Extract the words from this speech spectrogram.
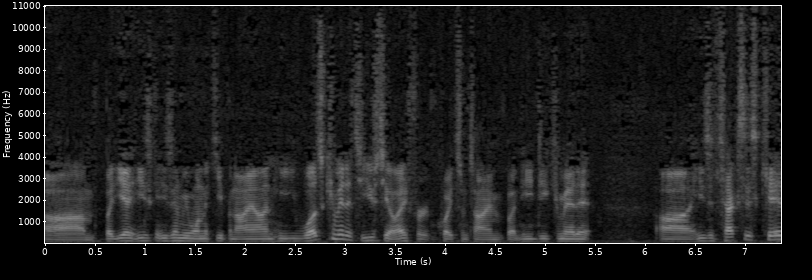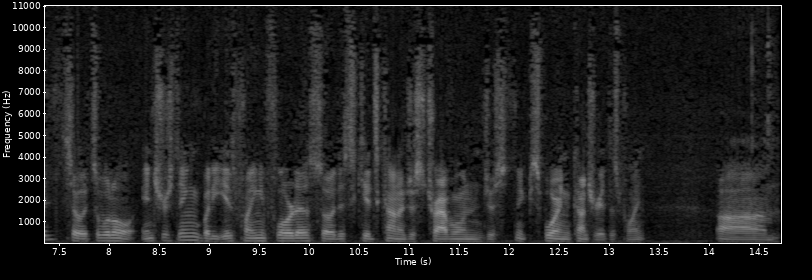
Um, but yeah, he's he's gonna be one to keep an eye on. He was committed to UCLA for quite some time, but he decommitted. Uh, he's a Texas kid, so it's a little interesting, but he is playing in Florida, so this kid's kind of just traveling, just exploring the country at this point. Um,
